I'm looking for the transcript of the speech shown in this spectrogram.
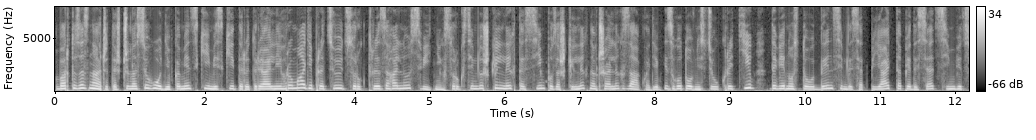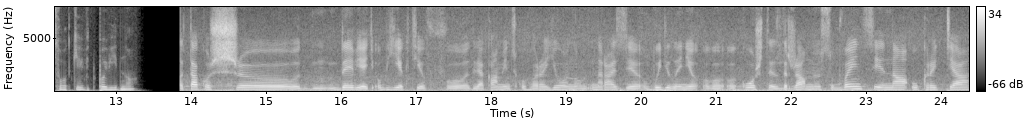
Варто зазначити, що на сьогодні в Кам'янській міській територіальній громаді працюють 43 загальноосвітніх, 47 дошкільних та 7 позашкільних навчальних закладів із готовністю укриттів 91, 75 та 57 відсотків відповідно. Також е, 9 об'єктів е, для Кам'янського району наразі виділені е, кошти з державної субвенції на укриття.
